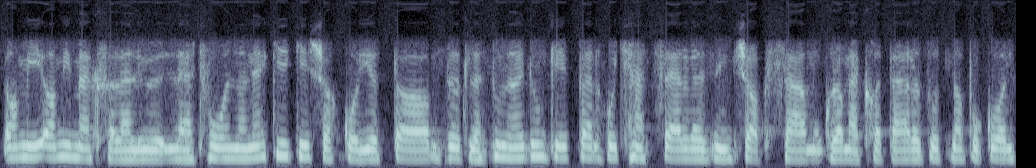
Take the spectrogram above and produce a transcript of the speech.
ami, ami megfelelő lett volna nekik, és akkor jött az ötlet tulajdonképpen, hogy hát szervezünk csak számukra meghatározott napokon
